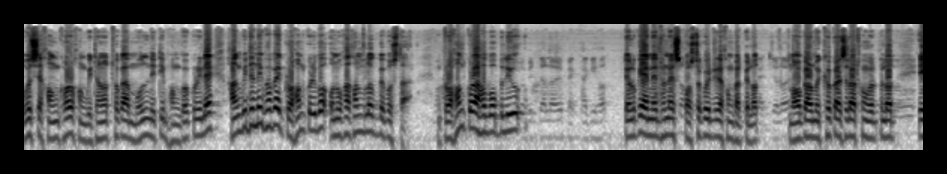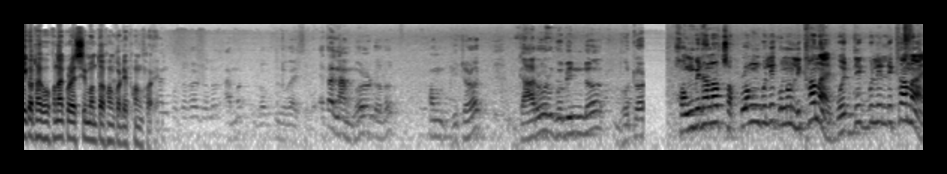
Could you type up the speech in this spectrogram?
অৱশ্যে সংঘৰ সংবিধানত থকা মূল নীতি ভংগ কৰিলে সাংবিধানিকভাৱে গ্ৰহণ কৰিব অনুশাসনমূলক ব্যৱস্থা গ্ৰহণ কৰা হ'ব বুলিও তেওঁলোকে এনেধৰণে স্পষ্ট কৰি দিলে সংবাদমেলত নগাঁৱৰ মুখ্য কাৰ্যালয়ত সংবাদমেলত এই কথা ঘোষণা কৰে শ্ৰীমন্ত শংকৰদেৱ সংঘই। এটা নামঘৰৰ দলত সম- ভিতৰত গাৰুৰ গোবিন্দ ভোটৰ সংবিধানত চকলং বুলি কোনো লিখা নাই বৈদিক বুলি লিখা নাই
